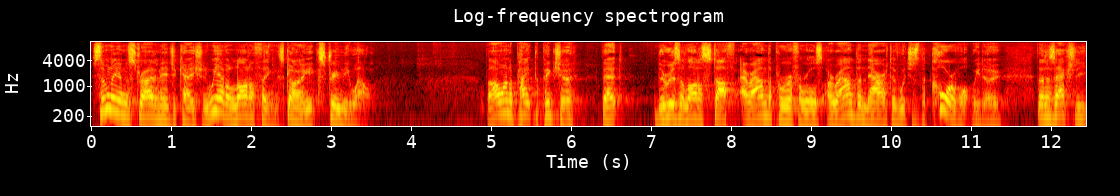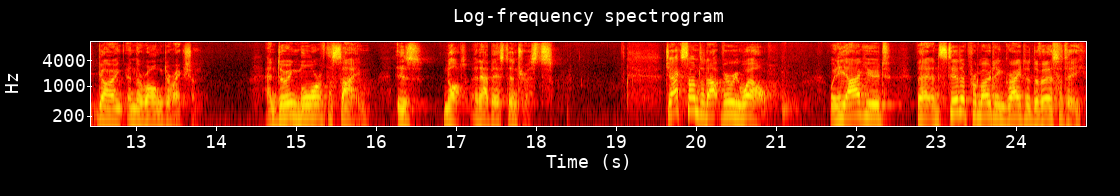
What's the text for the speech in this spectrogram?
Similarly, in Australian education, we have a lot of things going extremely well. But I want to paint the picture that there is a lot of stuff around the peripherals, around the narrative, which is the core of what we do, that is actually going in the wrong direction. And doing more of the same is not in our best interests. Jack summed it up very well when he argued that instead of promoting greater diversity,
